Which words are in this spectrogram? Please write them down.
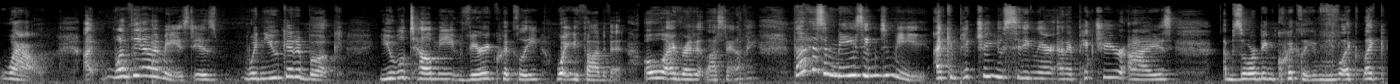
wow. I, one thing I'm amazed is when you get a book, you will tell me very quickly what you thought of it. Oh, I read it last night. I'm like, that is amazing to me. I can picture you sitting there and I picture your eyes absorbing quickly, like like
